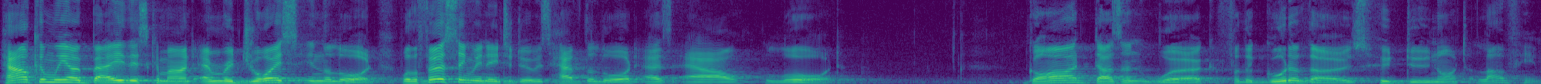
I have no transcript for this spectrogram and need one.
How can we obey this command and rejoice in the Lord? Well, the first thing we need to do is have the Lord as our Lord. God doesn't work for the good of those who do not love him.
